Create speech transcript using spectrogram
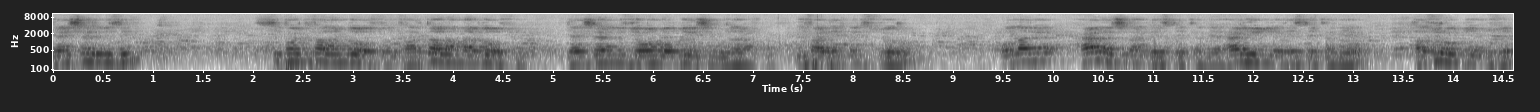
gençlerimizin sportif alanda olsun, farklı alanlarda olsun, gençlerimiz yoğun olduğu için burada ifade etmek istiyorum. Onları her açıdan desteklemeye, her yönüyle desteklemeye hazır olduğumuzu,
